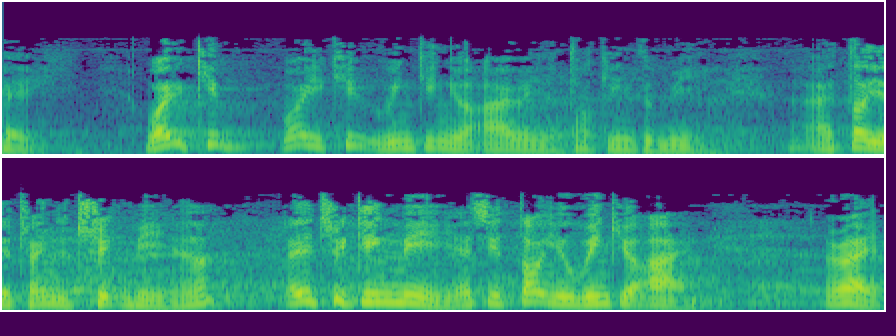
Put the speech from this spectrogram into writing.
Okay. Why you keep why you keep winking your eye when you're talking to me? I thought you're trying to trick me, huh? Are you tricking me? As you talk, you wink your eye. Alright.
